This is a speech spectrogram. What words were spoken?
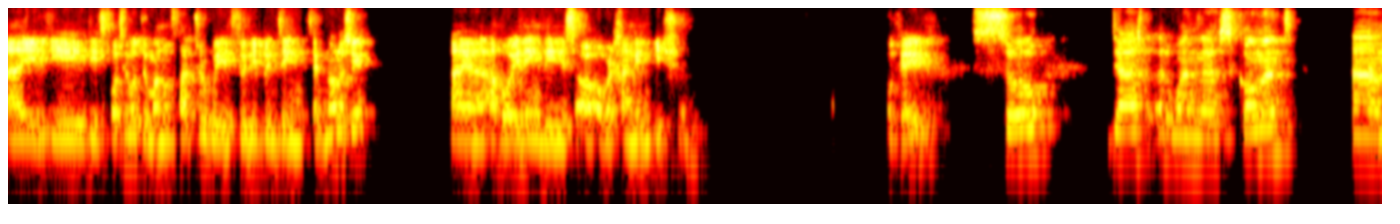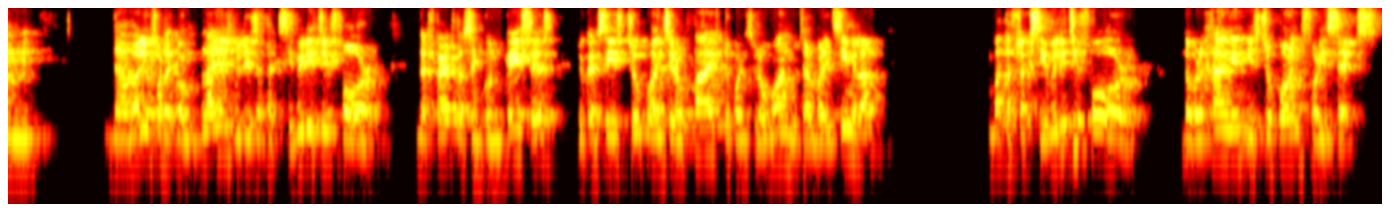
uh, it, it is possible to manufacture with 3D printing technology, uh, avoiding this overhanging issue. Okay, so just one last comment. Um, the value for the compliance, which is the flexibility for the first and second cases, you can see is 2.05, 2.01, which are very similar. But the flexibility for the overhanging is 2.46.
